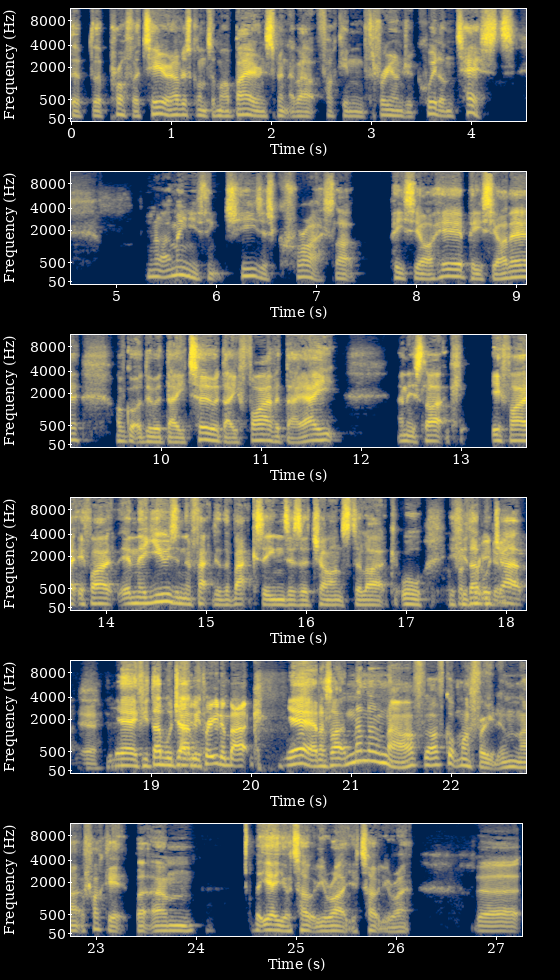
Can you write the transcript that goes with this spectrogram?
the, the profiteer, I've just gone to Marbella and spent about fucking three hundred quid on tests. You know what I mean? You think, Jesus Christ, like PCR here, PCR there. I've got to do a day two, a day five, a day eight, and it's like if I if I and they're using the fact of the vaccines as a chance to like, well, if For you double freedom. jab, yeah. yeah. if you double jab, your freedom back. Yeah, and I was like, no, no, no, I've I've got my freedom. Like, fuck it. But um, but yeah, you're totally right. You're totally right. The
